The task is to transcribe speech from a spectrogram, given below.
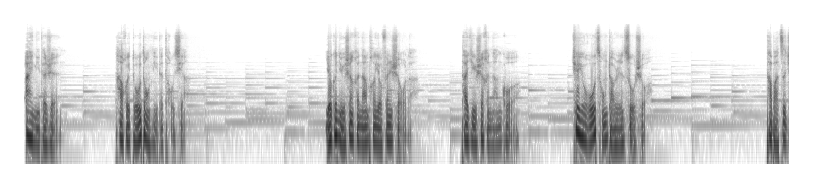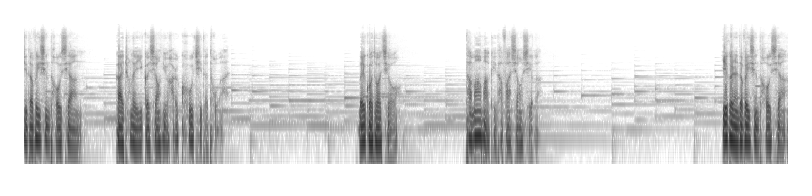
爱你的人，他会读懂你的头像。有个女生和男朋友分手了，她一时很难过，却又无从找人诉说。她把自己的微信头像改成了一个小女孩哭泣的图案。没过多久，她妈妈给她发消息了。一个人的微信头像，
